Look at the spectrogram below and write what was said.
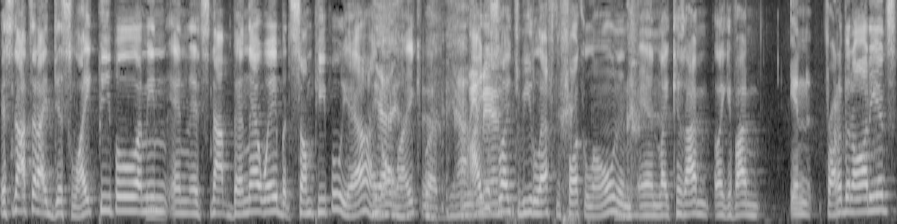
it's not that I dislike people. I mean, mm. and it's not been that way, but some people, yeah, I Yeah, don't yeah. like. But Yeah. I Wee just man. like to be left the fuck alone, and and like because I'm like if I'm in front of an audience.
